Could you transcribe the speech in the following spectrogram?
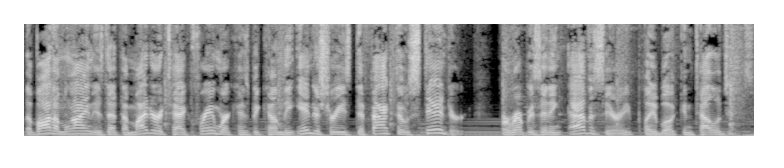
The bottom line is that the MITRE ATT&CK framework has become the industry's de facto standard for representing adversary playbook intelligence.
